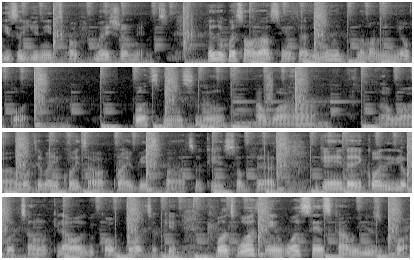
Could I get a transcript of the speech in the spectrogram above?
is a unit of measurement. The other question I was asking is that you know the normal meaning of but. But means you know our our whatever you call it, our private part, okay, something like that. Okay, that you call it your bottom, okay, that's what we call but, okay. But what in what sense can we use but?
